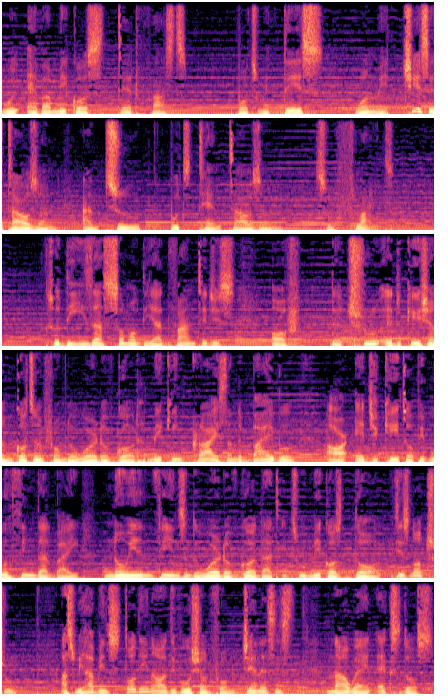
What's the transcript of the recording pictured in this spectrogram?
will ever make us steadfast. But with this, one may chase a thousand and two put ten thousand to flight. So these are some of the advantages of the true education gotten from the Word of God, making Christ and the Bible our educator. People think that by knowing things in the Word of God that it will make us dull. It is not true. As we have been studying our devotion from Genesis, now we're in Exodus.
